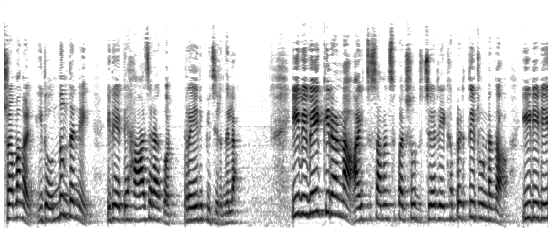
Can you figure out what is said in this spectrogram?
ശ്രമങ്ങൾ ഇതൊന്നും തന്നെ ഇദ്ദേഹത്തെ ഹാജരാക്കുവാൻ പ്രേരിപ്പിച്ചിരുന്നില്ല. ഈ വിവേക് കിരണ്ണ അയച്ച സമൻസ് പരിശോധിച്ച് രേഖപ്പെടുത്തിയിട്ടുണ്ടെന്ന് ഇ ഡിയുടെ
